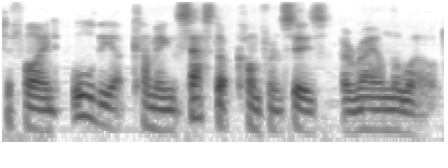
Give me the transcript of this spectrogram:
to find all the upcoming SaaStock conferences around the world.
